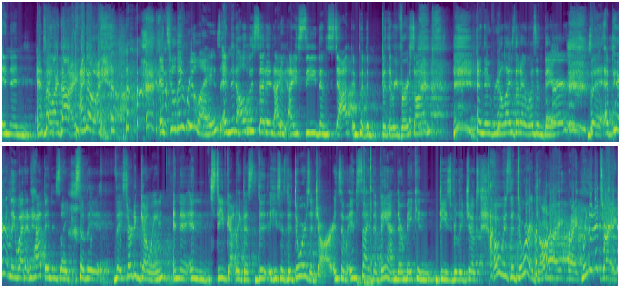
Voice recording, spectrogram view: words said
and then Until I die. I know, until they realize, and then all of a sudden, I, I see them stop and put the put the reverse on, and they realize that I wasn't there. But apparently, what had happened is like, so they they started going, and the and Steve got like this. The, he says the door's ajar, and so inside the van, they're making these really jokes. Oh, is the door ajar? Right, right. When did it turn Right.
